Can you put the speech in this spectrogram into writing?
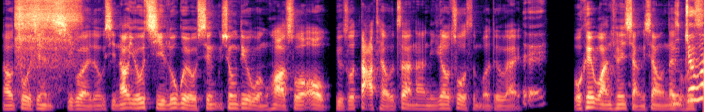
然后做一些很奇怪的东西。然后尤其如果有兄兄弟文化说，哦，比如说大挑战啊，你要做什么，对不对？对，我可以完全想象那个你就会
